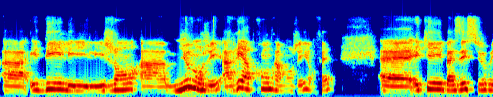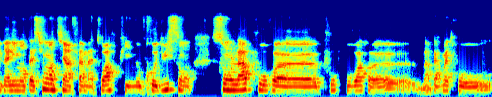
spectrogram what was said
à aider les, gens à mieux manger, à réapprendre à manger en fait, euh, et qui est basé sur une alimentation anti-inflammatoire. Puis nos produits sont, sont là pour, euh, pour pouvoir bah, permettre au,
